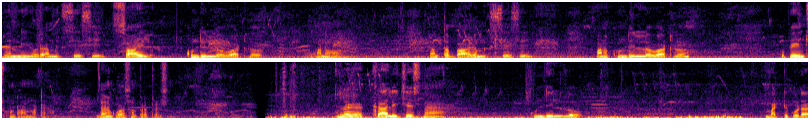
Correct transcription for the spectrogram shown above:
ఇవన్నీ కూడా మిక్స్ చేసి సాయిల్ కుండీల్లో వాటిలో మనం ఇదంతా బాగా మిక్స్ చేసి మన కుండీల్లో వాటిలో ఉపయోగించుకుంటాం అన్నమాట. దానికోసం ప్రిపరేషన్ ఇలా ఖాళీ చేసిన కుండీల్లో మట్టి కూడా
